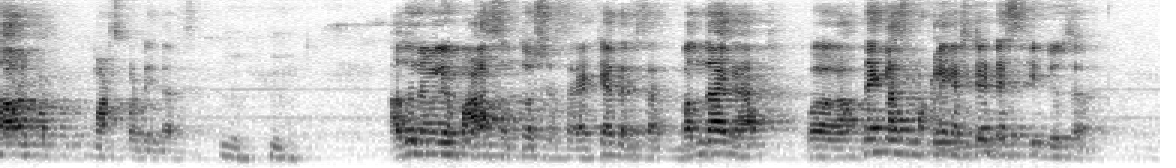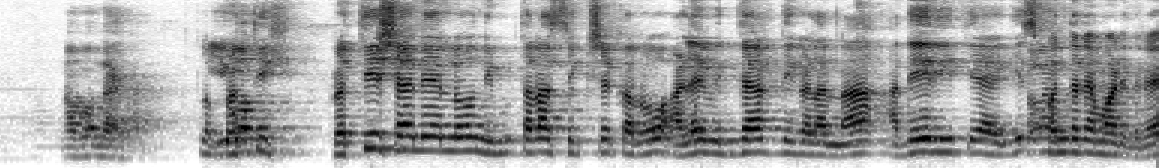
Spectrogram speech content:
ಸಾವಿರ ಕೊಟ್ಬಿಟ್ಟು ಮಾಡಿಸ್ಕೊಟ್ಟಿದ್ದಾರೆ ಸರ್. ಅದು ನಮಗೆ ಬಹಳ ಸಂತೋಷ ಸರ್. ಯಾಕೆಂದ್ರೆ ಸರ್ ಬಂದಾಗ ಹತ್ತನೇ ಕ್ಲಾಸ್ ಮಕ್ಕಳಿಗೆ ಅಷ್ಟೇ ಡೆಸ್ಕ್ ಇದ್ದು ಸರ್. ನಾವು ಬಂದಾಗ. ಪ್ರತಿ ಪ್ರತಿ ಶಾಲೆಯಲ್ಲೂ ನಿಮ್ ತರ ಶಿಕ್ಷಕರು ಹಳೆ ವಿದ್ಯಾರ್ಥಿಗಳನ್ನ ಅದೇ ರೀತಿಯಾಗಿ ಸ್ಪಂದನೆ ಮಾಡಿದ್ರೆ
